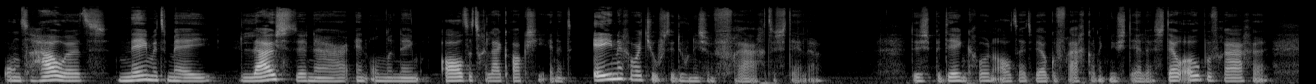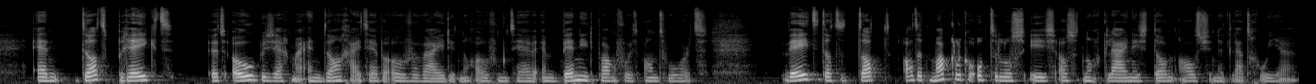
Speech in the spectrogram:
Onthoud het, neem het mee, luister ernaar en onderneem altijd gelijk actie. En het enige wat je hoeft te doen is een vraag te stellen. Dus bedenk gewoon altijd welke vraag kan ik nu stellen. Stel open vragen. En dat breekt het open, zeg maar. En dan ga je het hebben over waar je dit nog over moet hebben. En ben niet bang voor het antwoord. Weet dat het dat altijd makkelijker op te lossen is als het nog klein is dan als je het laat groeien.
